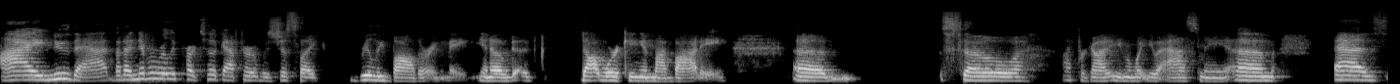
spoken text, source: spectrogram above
I knew that, but I never really partook after it was just like really bothering me, you know, not working in my body. Um, so I forgot even what you asked me. Um, as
